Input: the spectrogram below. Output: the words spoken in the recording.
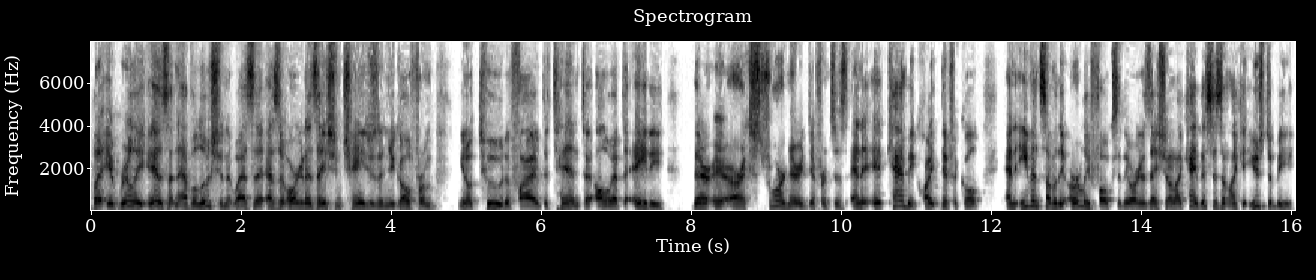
but it really is an evolution. As the, as the organization changes and you go from you know two to five to ten to all the way up to 80 there are extraordinary differences and it, it can be quite difficult and even some of the early folks in the organization are like hey this isn't like it used to be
